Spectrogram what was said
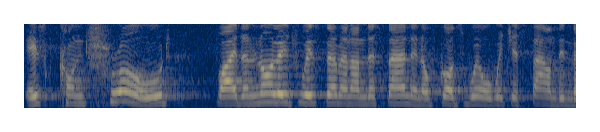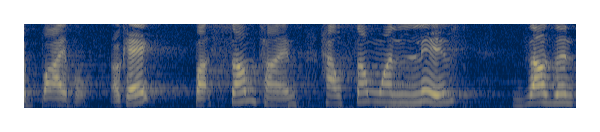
is controlled by the knowledge, wisdom, and understanding of God's will, which is found in the Bible. Okay? But sometimes how someone lives doesn't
